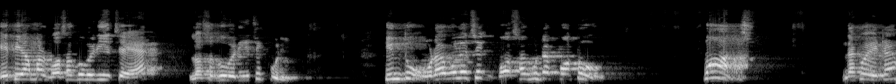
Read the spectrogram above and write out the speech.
এতে আমার গসাগু বেরিয়েছে এক, লসাগু বেরিয়েছে কুড়ি। কিন্তু ওরা বলেছে গসাগুটা কত? পাঁচ। দেখো এটা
